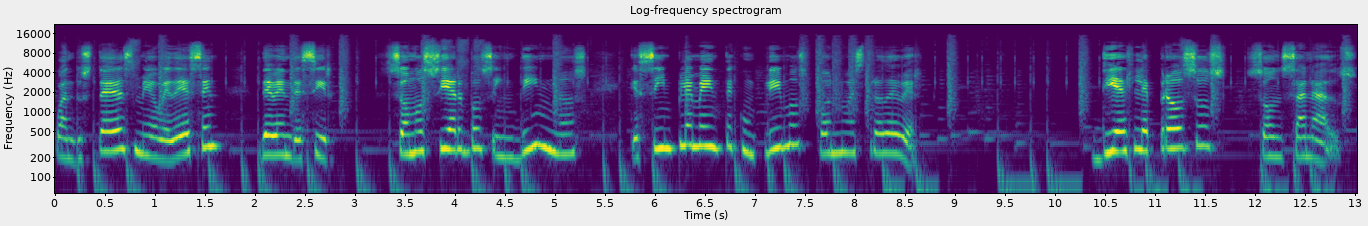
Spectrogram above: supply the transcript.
cuando ustedes me obedecen, deben decir, somos siervos indignos que simplemente cumplimos con nuestro deber. Diez leprosos son sanados.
